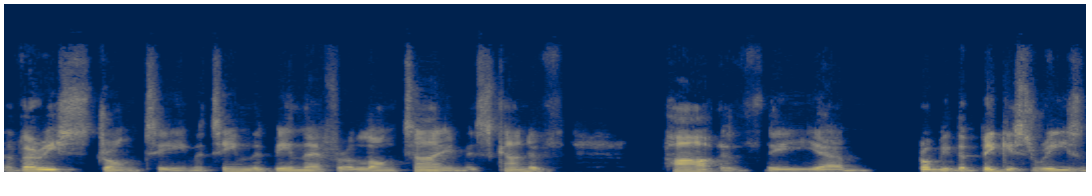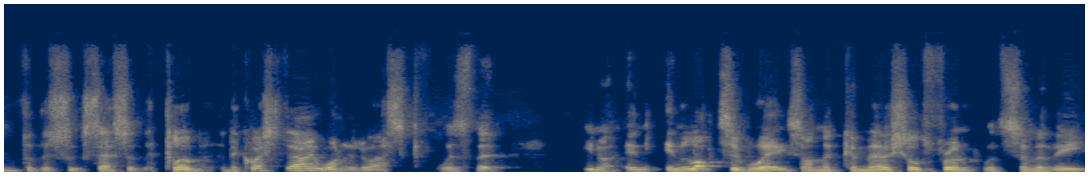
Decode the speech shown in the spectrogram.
a very strong team, a team that's been there for a long time, is kind of part of the um, probably the biggest reason for the success at the club. And the question I wanted to ask was that, you know, in, in lots of ways, on the commercial front, with some of the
